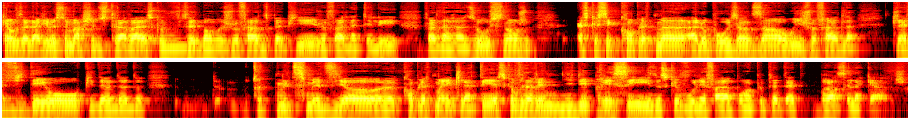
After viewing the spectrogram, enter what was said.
quand vous allez arriver sur le marché du travail, est-ce que vous vous dites, bon, je veux faire du papier, je veux faire de la télé, faire de la radio, sinon je, est-ce que c'est complètement à l'opposé en disant ah oui, je veux faire de la, vidéo puis de, de, trucs multimédia euh, complètement éclatés? Est-ce que vous avez une idée précise de ce que vous voulez faire pour un peu peut-être brasser la cage?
